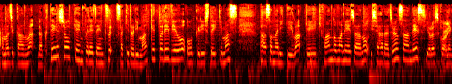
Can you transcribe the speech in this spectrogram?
この時間は楽天証券プレゼンツ先取りマーケットレビューをお送りしていきます。パーソナリティは現役ファンドマネージャーの石原潤さんです。よろしくお願いし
